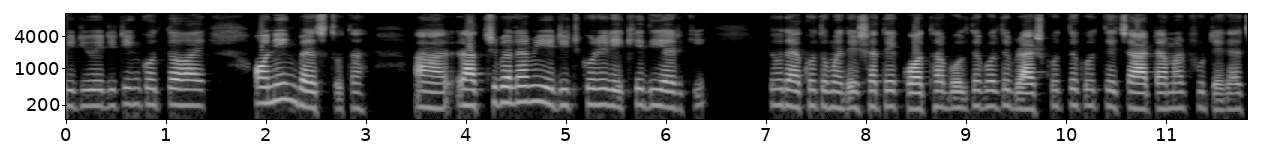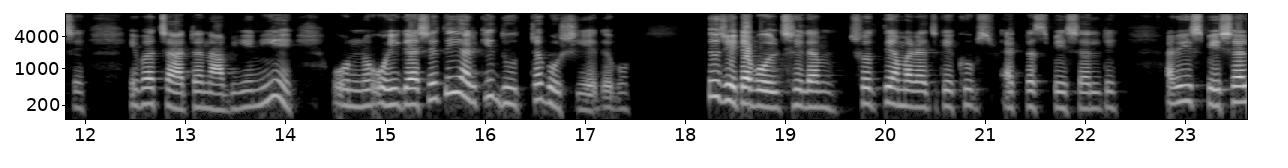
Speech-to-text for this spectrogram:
ভিডিও এডিটিং করতে হয়, অনেক ব্যস্ততা। আর রাত্রিবেলা আমি এডিট করে রেখে দিই আর কি। তো দেখো তোমাদের সাথে কথা বলতে বলতে ব্রাশ করতে করতে চাটা আমার ফুটে গেছে। এবার চাটা নাবিয়ে নিয়ে অন্য ওই গ্যাসেতেই আর কি দুধটা বসিয়ে দেব। তো যেটা বলছিলাম, সত্যি আমার আজকে খুব একটা স্পেশাল ডে আর এই স্পেশাল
